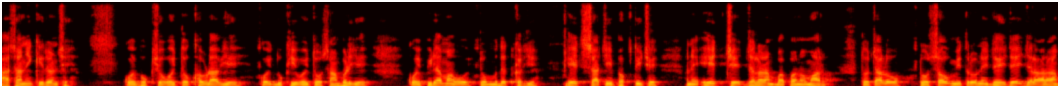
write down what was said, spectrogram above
આશાની કિરણ છે. કોઈ ભૂખ્યો હોય તો ખવડાવીએ, કોઈ દુઃખી હોય તો સાંભળીએ, કોઈ પીડામાં હોય તો મદદ કરીએ. એ જ સાચી ભક્તિ છે અને એ જ છે જલારામ બાપાનો માર્ગ. તો ચાલો, તો સૌ મિત્રોને જય જય જલારામ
